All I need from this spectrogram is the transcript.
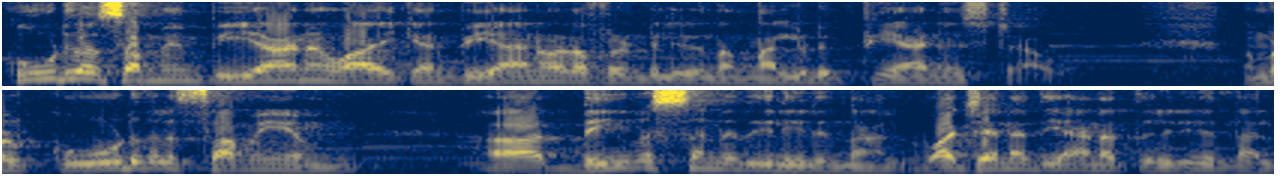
കൂടുതൽ സമയം പിയാനോ വായിക്കാൻ പിയാനോയുടെ ഫ്രണ്ടിൽ നല്ലൊരു പിയാനിസ്റ്റ് ആവും. നമ്മൾ കൂടുതൽ സമയം ദൈവസന്നിധിയിലിരുന്നാൽ വചനധ്യാനത്തിലിരുന്നാൽ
